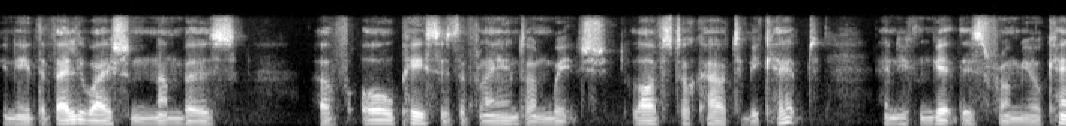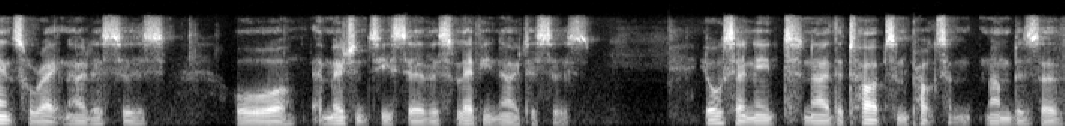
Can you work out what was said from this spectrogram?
You need the valuation numbers of all pieces of land on which livestock are to be kept and you can get this from your council rate notices or emergency service levy notices. You also need to know the types and approximate numbers of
